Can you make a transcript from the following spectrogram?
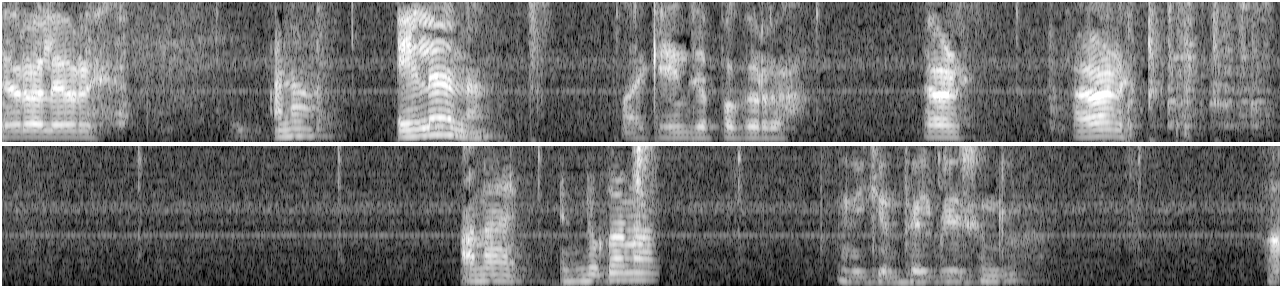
లేవరా లేవరే అన్న ఏం లేదన్నా నాకేం చెప్పకుర్రా. లేవండి లేవండి అన్న ఎందుకన్నా? నీకెంత హెల్ప్ చేసిండ్రు? ఆ?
